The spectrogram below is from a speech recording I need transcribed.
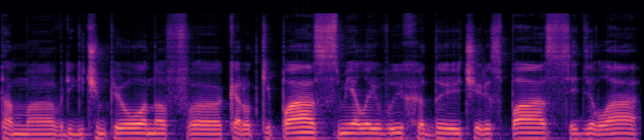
там э, в Лиге Чемпионов, э, короткий пас, смелые выходы через пас, все дела.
